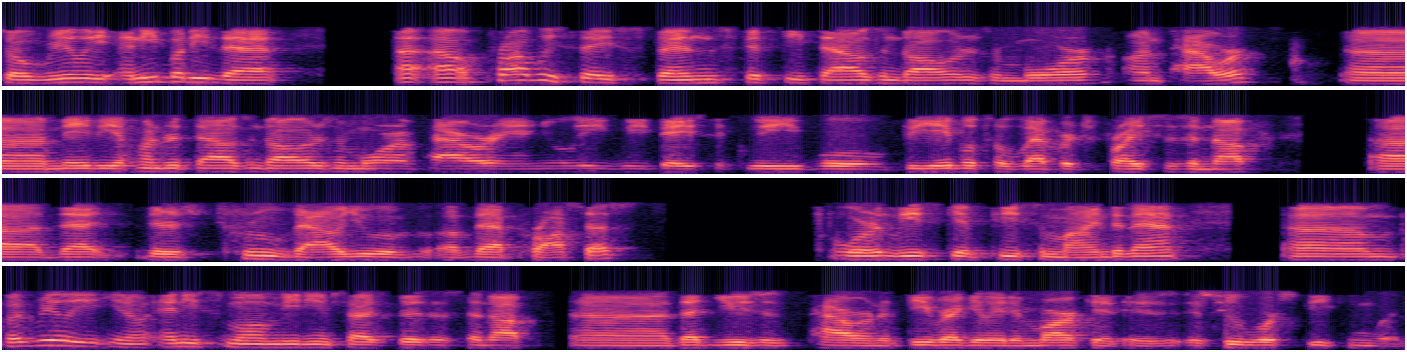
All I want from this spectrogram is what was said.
so really anybody that I'll probably say spends fifty thousand dollars or more on power, uh, maybe a hundred thousand dollars or more on power annually, we basically will be able to leverage prices enough uh, that there's true value of, of that process, or at least give peace of mind to that. Um, but really, you know, any small, medium-sized business and up uh, that uses power in a deregulated market is, is who we're speaking with.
